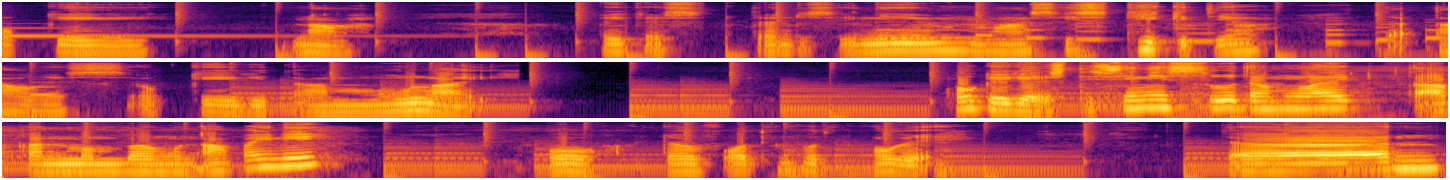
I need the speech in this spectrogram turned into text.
Oke. Nah, oke guys, dan di sini masih sedikit ya. Tak tahu guys. Oke kita mulai. Oke guys. Di sini sudah mulai. Kita akan membangun apa ini? Oh ada voting voting. Oke. Dan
